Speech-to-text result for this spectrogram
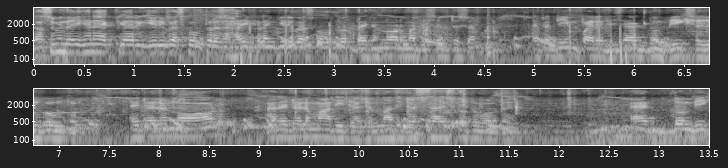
দশমিন এখানে এক পেয়ার গিরিবাস কবুতর আছে, হাই ফ্লাইং গিরিবাস কবুতর, দেখেন নর্মালি সেলটেশন একটা ডিম পাইরে দিছে, একদম বিগ সাইজের কবুতর। এটা হলো নর আর এটা হলো মাদি, দেখেন। মাদিটার সাইজ কত বলতে? একদম বিগ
